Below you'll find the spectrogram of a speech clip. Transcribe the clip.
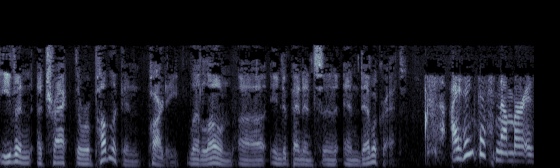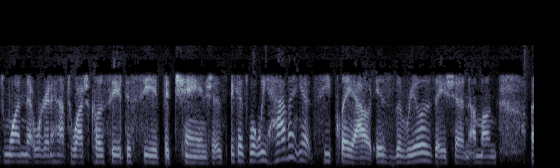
even attract the Republican Party, let alone uh, independents and, and Democrats. I think this number is one that we're going to have to watch closely to see if it changes because what we haven't yet see play out is the realization among a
